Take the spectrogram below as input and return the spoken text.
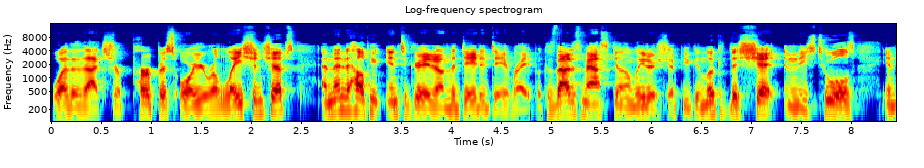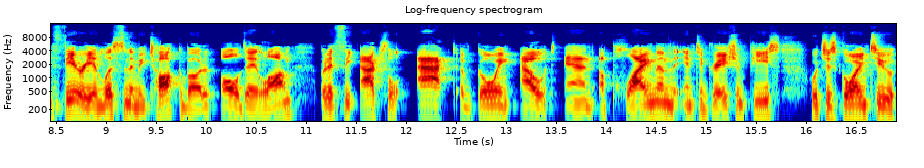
whether that's your purpose or your relationships, and then to help you integrate it on the day to day, right? Because that is masculine leadership. You can look at this shit and these tools in theory and listen to me talk about it all day long, but it's the actual act of going out and applying them, the integration piece, which is going to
